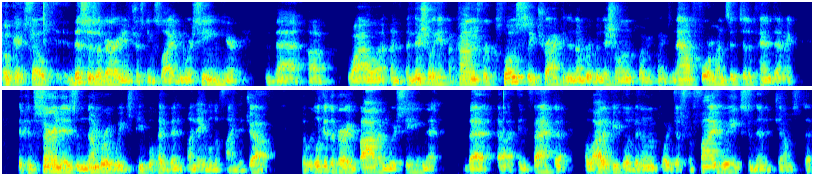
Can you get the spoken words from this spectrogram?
okay, so this is a very interesting slide, and we're seeing here that uh, while uh, initially economists were closely tracking the number of initial unemployment claims, now four months into the pandemic, the concern is the number of weeks people have been unable to find a job. So we look at the very bottom, we're seeing that, that uh, in fact, uh, a lot of people have been unemployed just for five weeks, and then it jumps to,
